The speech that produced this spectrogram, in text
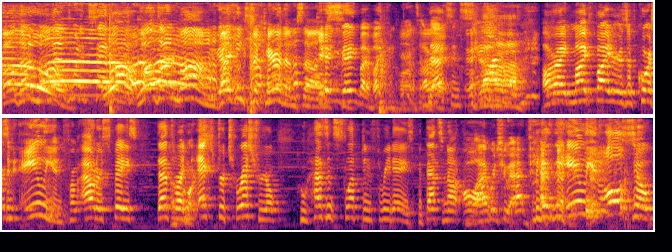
Well done, mom. That's what it said. Well done, mom. Vikings took care of themselves. Getting banged by Viking clones. All That's right. insane. All right, my fighter is of course an alien from outer space. That's right, course. an extraterrestrial who hasn't slept in three days. But that's not all. Why would you add that? Because the alien also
